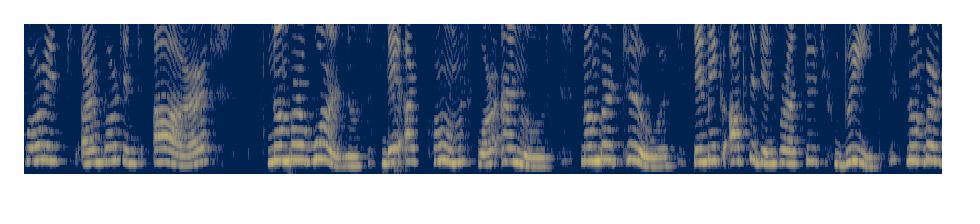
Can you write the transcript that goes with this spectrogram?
forests are important are number one, they are homes for animals. Number two, they make oxygen for us to breathe. Number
